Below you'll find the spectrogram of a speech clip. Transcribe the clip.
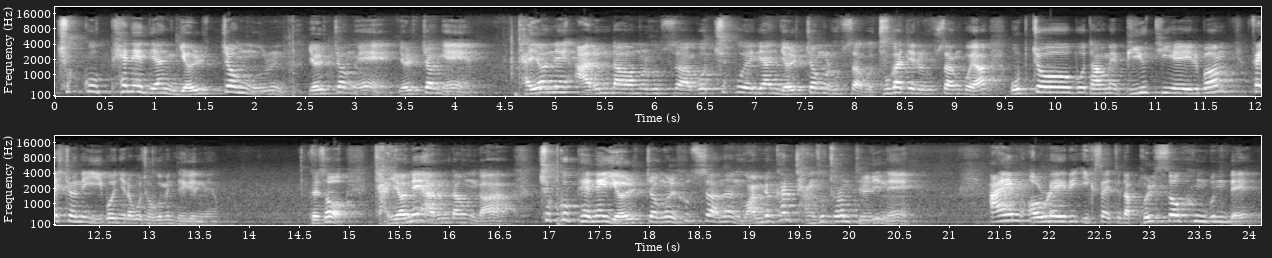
축구 팬에 대한 열정을 열정에 열정에 자연의 아름다움을 흡수하고 축구에 대한 열정을 흡수하고 두 가지를 흡수한 거야. 옵저브 다음에 뷰티의 1번, 패션의 2번이라고 적으면 되겠네요. 그래서 자연의 아름다움과 축구 팬의 열정을 흡수하는 완벽한 장소처럼 들리네. I'm already excited. 나 벌써 흥분돼.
